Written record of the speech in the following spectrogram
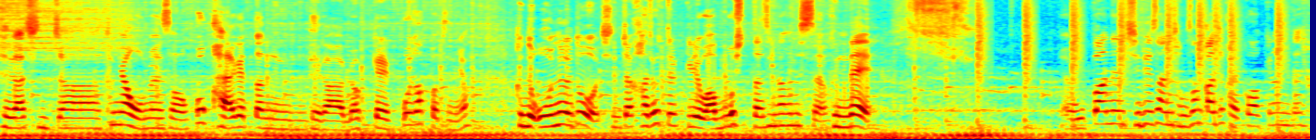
제가 진짜 평양 오면서 꼭 가야겠다는 데가 몇 개 꽂았거든요. 근데 오늘도 진짜 가족들끼리 와보고 싶다는 생각은 했어요. 근데 네, 오빠는 지리산 정상까지 갈 것 같긴 한데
